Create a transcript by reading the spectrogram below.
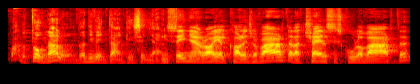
Quando torna a Londra diventa anche insegnante. Insegna al Royal College of Art, alla Chelsea School of Art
